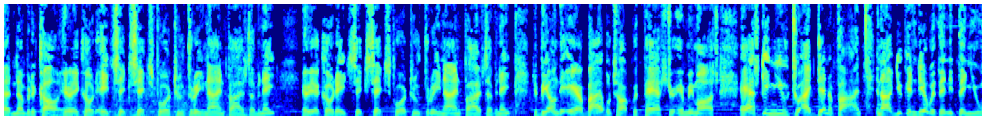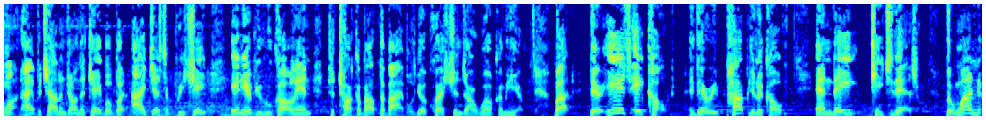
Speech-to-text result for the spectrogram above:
That number to call, area code 866-423-9578, area code 866-423-9578, to be on the air Bible Talk with Pastor Emery Moss, asking you to identify, now you can deal with anything you want. I have a challenge on the table, but I just appreciate any of you who call in to talk about the Bible. Your questions are welcome here. But there is a cult, a very popular cult, and they teach this. The one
